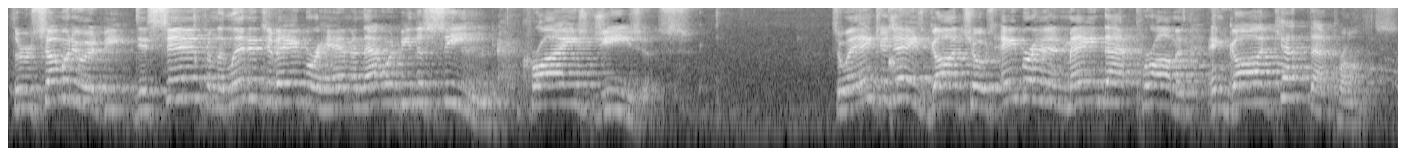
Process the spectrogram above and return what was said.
through someone who would be descend from the lineage of Abraham, and that would be the seed, Christ Jesus. So in ancient days, God chose Abraham and made that promise, and God kept that promise.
